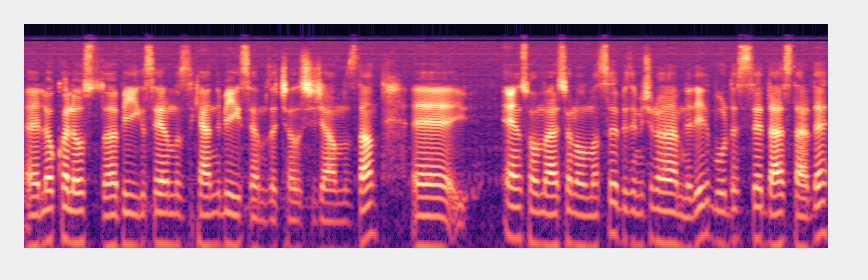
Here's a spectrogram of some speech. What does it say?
E, localhost'ta bilgisayarımızda kendi bilgisayarımızda çalışacağımızdan e, en son versiyon olması bizim için önemli değil. Burada size derslerde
